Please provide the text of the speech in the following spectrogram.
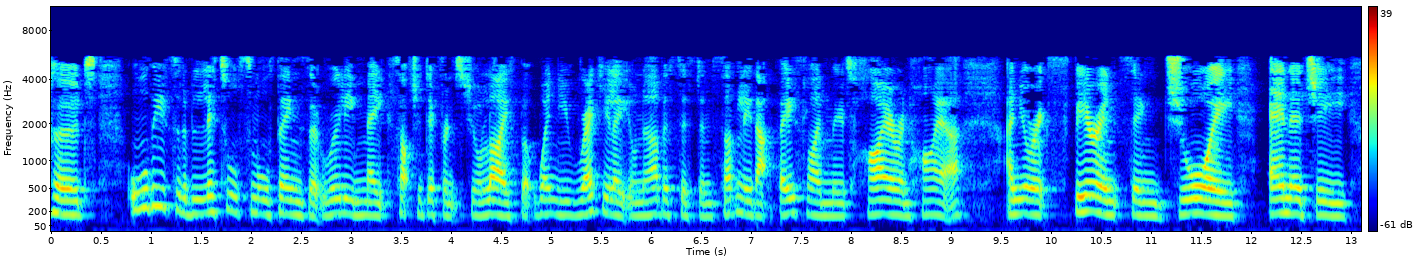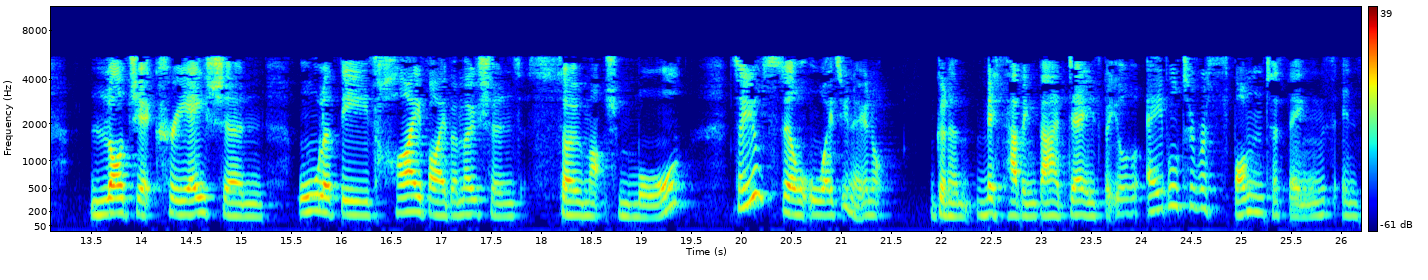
could. All these sort of little small things that really make such a difference to your life. But when you regulate your nervous system, suddenly that baseline moves higher and higher and you're experiencing joy, energy, logic, creation, all of these high vibe emotions so much more. So you'll still always, you know, you're not going to miss having bad days, but you're able to respond to things in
